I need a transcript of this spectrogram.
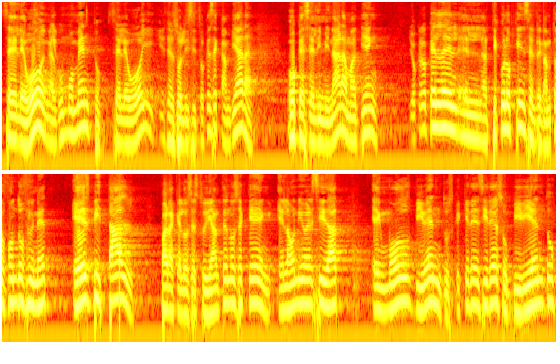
se elevó en algún momento, se elevó y, se solicitó que se cambiara o que se eliminara más bien. Yo creo que el, artículo 15 del reglamento Fondo FUNET es vital para que los estudiantes no se queden en la universidad en modus vivendus. ¿Qué quiere decir eso? Viviendo,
